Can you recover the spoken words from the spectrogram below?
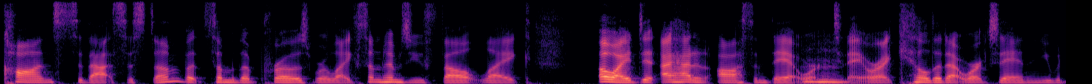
cons to that system, but some of the pros were like sometimes you felt like, oh, I did, I had an awesome day at work Mhm. today, or I killed it at work today. And then you would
